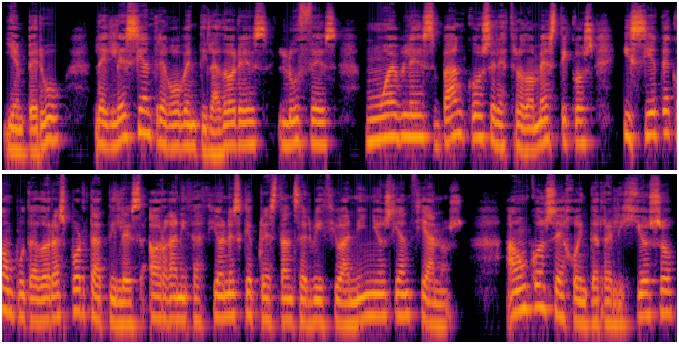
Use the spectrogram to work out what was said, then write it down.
y en Perú la Iglesia entregó ventiladores, luces, muebles, bancos electrodomésticos y siete computadoras portátiles a organizaciones que prestan servicio a niños y ancianos, a un consejo interreligioso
